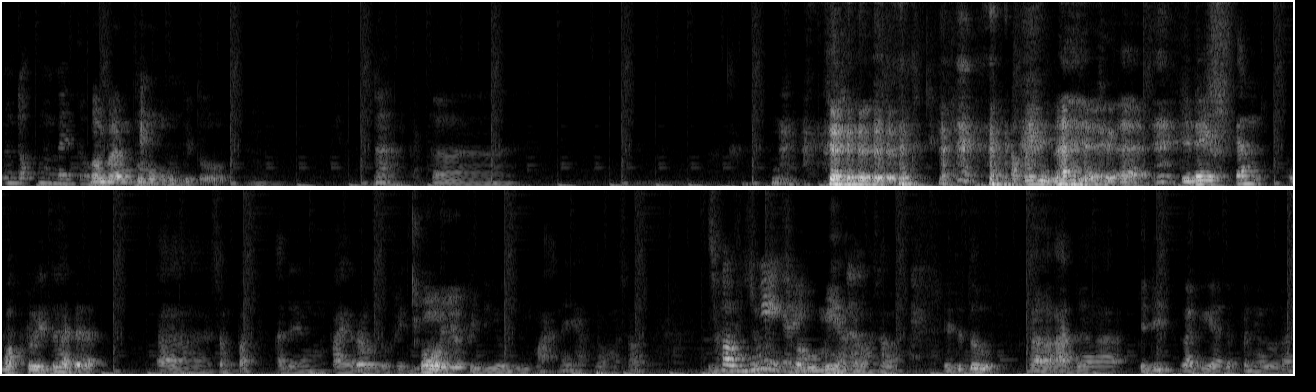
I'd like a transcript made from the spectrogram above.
untuk membantu membantu Hmm. gitu Nah, eh, apa ini nah, eh, ini kan waktu itu ada eh, sempat ada yang viral tuh video Oh, iya. video di mana ya kalau nggak salah? Sukabumi. Sukabumi ya kalau nggak salah itu tuh eh, ada jadi lagi ada penyaluran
